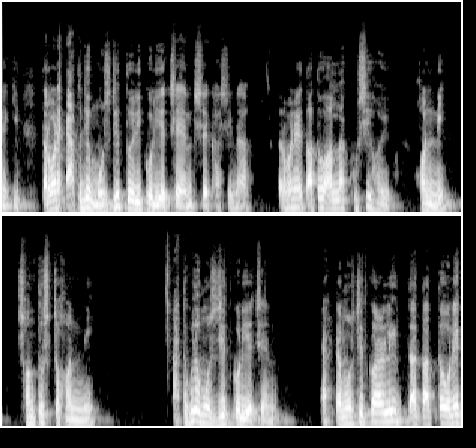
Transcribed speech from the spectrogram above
নেকি। তার মানে এত যে মসজিদ তৈরি করিয়েছেন শেখ হাসিনা, তার মানে তাতেও আল্লাহ খুশি হয় হননি, সন্তুষ্ট হননি। এতগুলো মসজিদ করিয়েছেন, একটা মসজিদ করালেই তার তো অনেক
